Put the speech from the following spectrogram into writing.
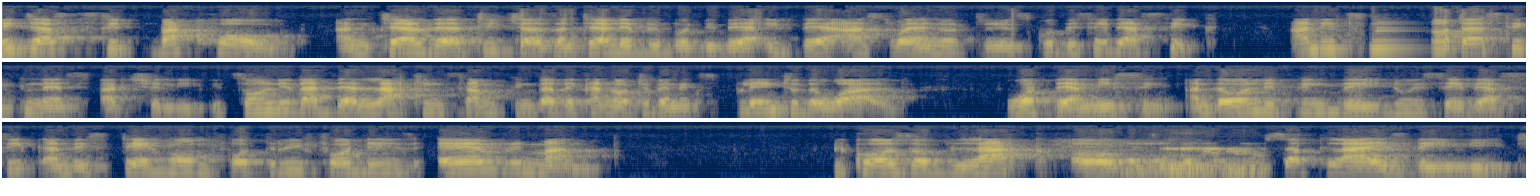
they just sit back home and tell their teachers and tell everybody they are, if they are asked why they're not in school, they say they are sick. And it's not a sickness, actually. It's only that they're lacking something that they cannot even explain to the world what they're missing. And the only thing they do is say they're sick and they stay home for three, four days every month because of lack of supplies they need.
